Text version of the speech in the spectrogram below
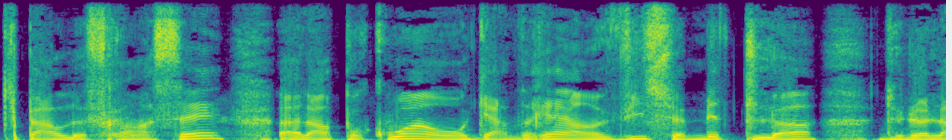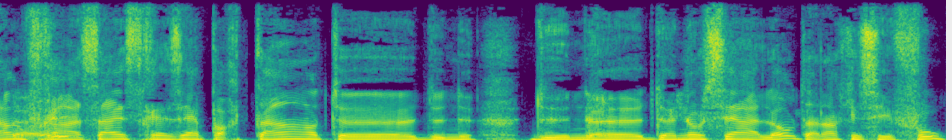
qui parlent le français. Alors pourquoi on garderait en vie ce mythe-là d'une langue ben française très importante, euh, d'un océan à l'autre, alors que c'est faux?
